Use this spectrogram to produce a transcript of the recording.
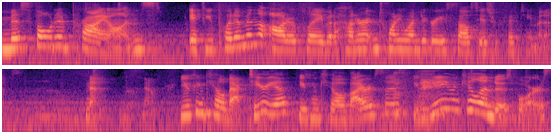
misfolded prions if you put them in the autoclave at 121 degrees Celsius for 15 minutes? No, no. You can kill bacteria, you can kill viruses, you can even kill endospores,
